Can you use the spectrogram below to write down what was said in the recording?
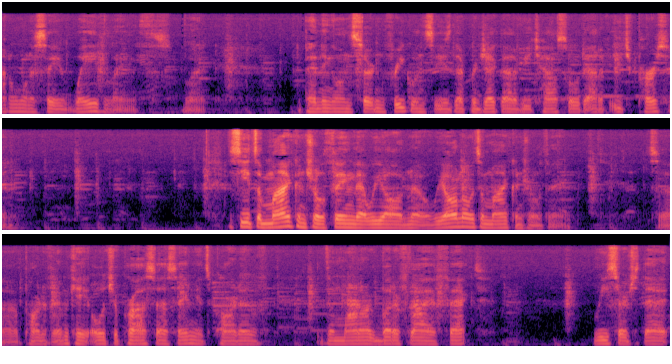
I don't want to say wavelengths, but depending on certain frequencies that project out of each household, out of each person. You see, it's a mind control thing that we all know. We all know it's a mind control thing. It's a part of MK Ultra processing. It's part of the monarch butterfly effect research that,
